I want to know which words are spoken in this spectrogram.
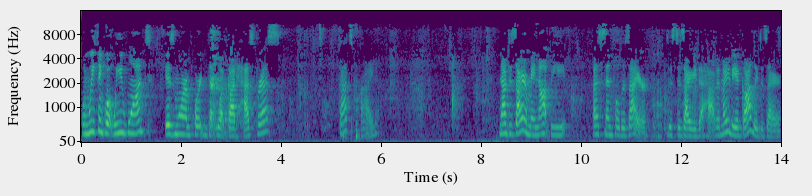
When we think what we want is more important than what God has for us, that's pride. Now, desire may not be a sinful desire, this desire that I have. It might be a godly desire.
